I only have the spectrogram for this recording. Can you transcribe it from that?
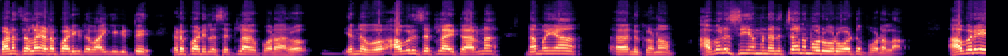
பணத்தெல்லாம் எடப்பாடி கிட்ட வாங்கிக்கிட்டு எடப்பாடியில செட்டில் ஆக போறாரோ என்னவோ அவரு செட்டில் ஆயிட்டாருன்னா நம்ம ஏன் அஹ், நிக்கணும்? அவரை சிஎம் நினைச்சா நம்ம ஒரு ஒரு ஓட்டை போடலாம். அவரே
